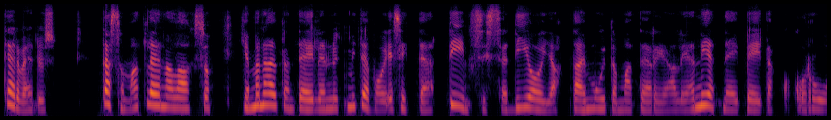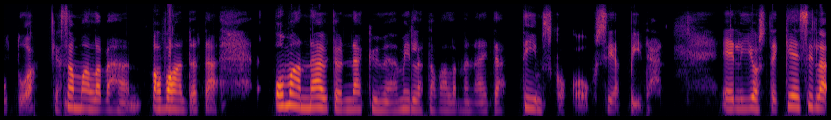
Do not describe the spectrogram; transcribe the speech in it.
Tervehdys! Tässä on Matleena Laakso ja mä näytän teille nyt, miten voi esittää Teamsissa dioja tai muita materiaaleja niin, että ne ei peitä koko ruutua. Ja samalla vähän avaan tätä oman näytön näkymää, millä tavalla mä näitä Teams-kokouksia pidän. Eli jos tekee sillä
